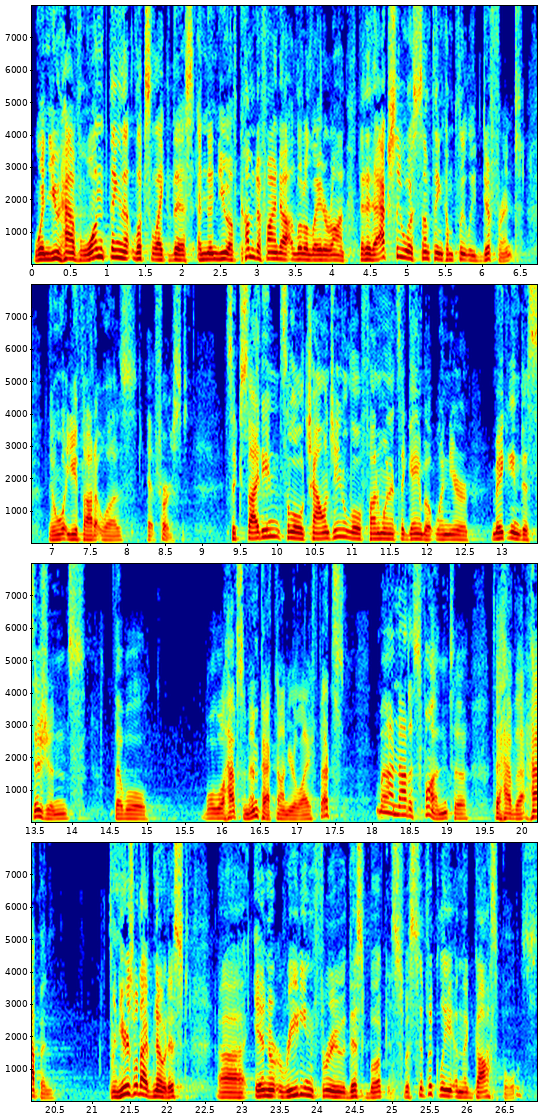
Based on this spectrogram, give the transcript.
When you have one thing that looks like this, and then you have come to find out a little later on that it actually was something completely different than what you thought it was at first. It's exciting, it's a little challenging, a little fun when it's a game, but when you're making decisions that will, will, will have some impact on your life, that's well, not as fun to, to have that happen. And here's what I've noticed uh, in reading through this book, specifically in the Gospels,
